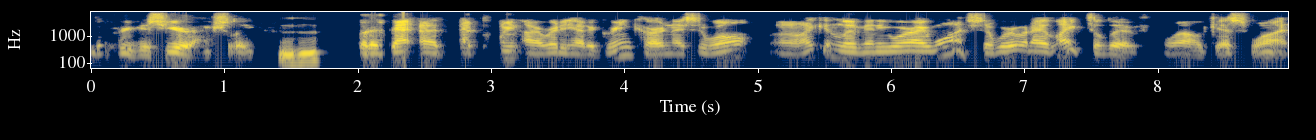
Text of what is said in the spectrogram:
the previous year, actually. Mm-hmm. But at that, at that point, I already had a green card, and I said, "Well, uh, I can live anywhere I want. So where would I like to live?" Well, guess what?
